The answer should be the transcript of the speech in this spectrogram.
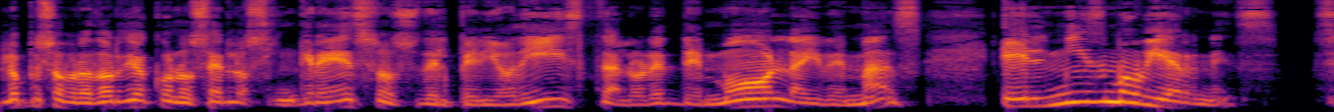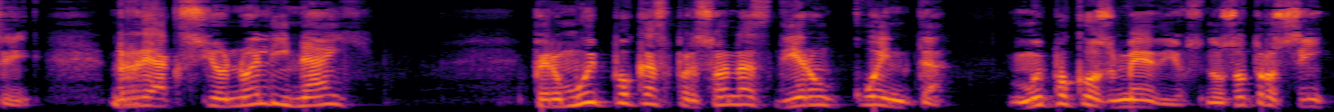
López Obrador dio a conocer los ingresos del periodista Loret de Mola y demás, el mismo viernes, sí, reaccionó el INAI, pero muy pocas personas dieron cuenta. Muy pocos medios, nosotros sí,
